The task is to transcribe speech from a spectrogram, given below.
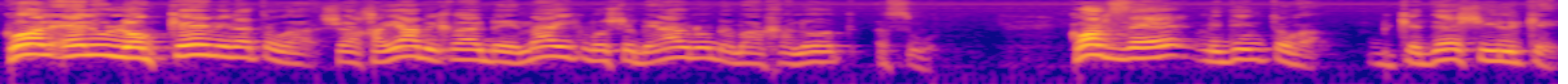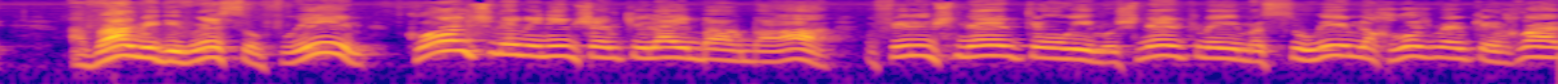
כל אלו לוקה מן התורה, שהחיה בכלל בהמה היא, כמו שביארנו, במאכלות אסורות. כל זה מדין תורה, כדי שילקה. אבל מדברי סופרים, כל שני מינים שהם כלאיים בארבעה, אפילו אם שניהם טהורים או שניהם טמאים, אסורים לחרוש בהם כאחד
